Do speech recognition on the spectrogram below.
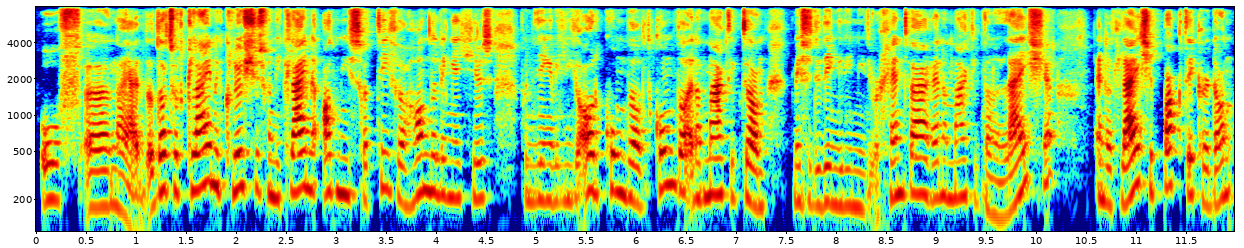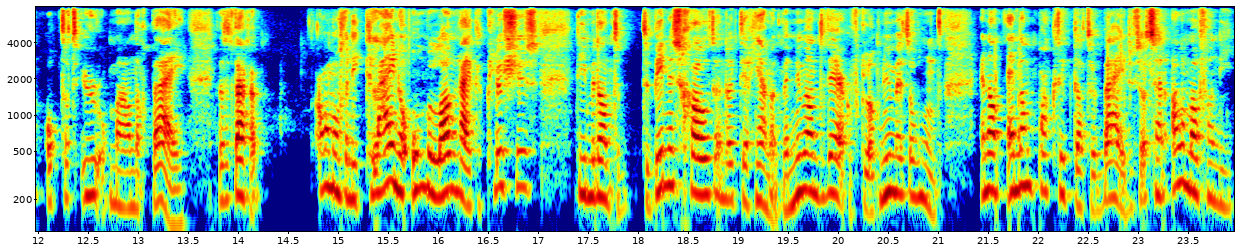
Of uh, nou ja, dat, soort kleine klusjes, van die kleine administratieve handelingetjes. Van die dingen die ik denk, oh dat komt wel, dat komt wel. En dat maakte ik dan, tenminste de dingen die niet urgent waren. En dan maakte ik dan een lijstje. En dat lijstje pakte ik er dan op dat uur op maandag bij. Dat waren allemaal van die kleine onbelangrijke klusjes die me dan te, te binnen schoten. En dat ik dacht, ja, maar ik ben nu aan het werk of ik loop nu met de hond. En dan, en dan pakte ik dat erbij. Dus dat zijn allemaal van die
